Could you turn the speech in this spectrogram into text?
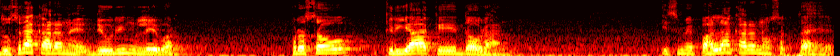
दूसरा कारण है ड्यूरिंग लेबर प्रसव क्रिया के दौरान इसमें पहला कारण हो सकता है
